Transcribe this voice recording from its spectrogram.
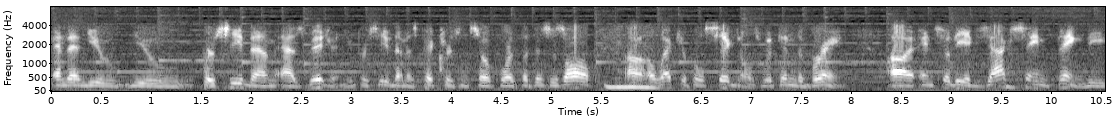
and then you you perceive them as vision, you perceive them as pictures and so forth. But this is all uh, electrical signals within the brain. Uh, and so the exact same thing, the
